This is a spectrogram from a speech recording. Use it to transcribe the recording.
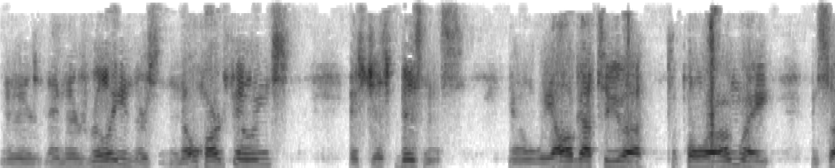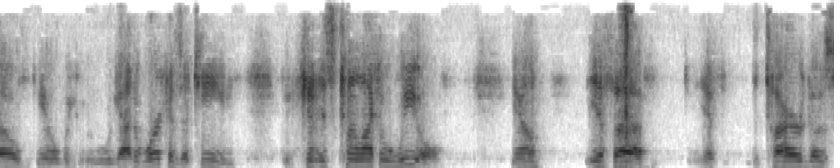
And there's, and there's really there's no hard feelings. It's just business. You know, we all got to uh, to pull our own weight, and so you know we we got to work as a team. It's kind of like a wheel. You know, if uh, if the tire goes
